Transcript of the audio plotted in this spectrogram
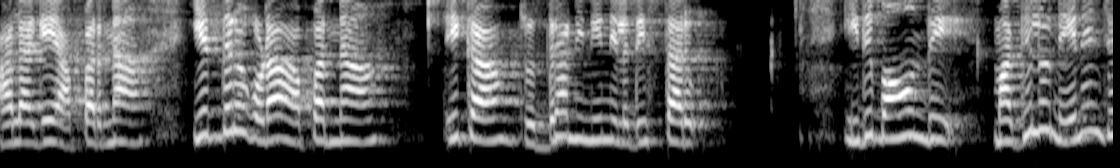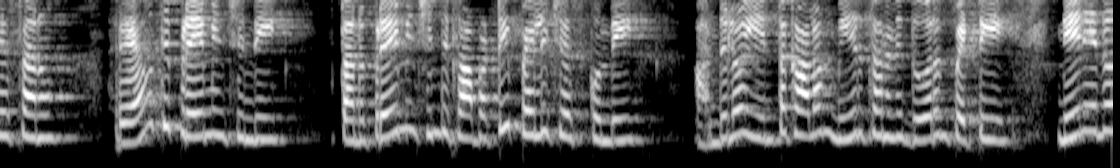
అలాగే అపర్ణ ఇద్దరు కూడా అపర్ణ ఇక రుద్రాణిని నిలదీస్తారు. ఇది బాగుంది. మధ్యలో నేనేం చేస్తాను? రేవతి ప్రేమించింది. తను ప్రేమించింది కాబట్టి పెళ్ళి చేసుకుంది. అందులో ఇంతకాలం మీరు తనని దూరం పెట్టి నేనేదో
